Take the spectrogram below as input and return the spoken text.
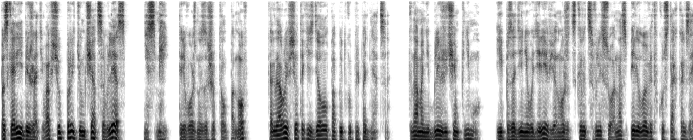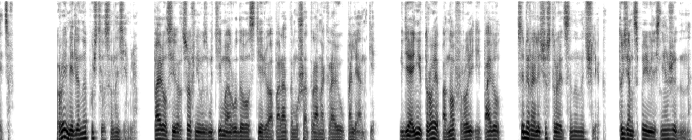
Поскорее бежать, во всю прыть умчаться в лес. — Не смей! — тревожно зашептал Панов, когда Рой все-таки сделал попытку приподняться. К нам они ближе, чем к нему, и позади него деревья, он может скрыться в лесу, а нас переловят в кустах, как зайцев. Рой медленно опустился на землю. Павел Северцов невозмутимо орудовал стереоаппаратом у шатра на краю полянки, где они, трое, Панов, Рой и Павел, собирались устроиться на ночлег. Туземцы появились неожиданно.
